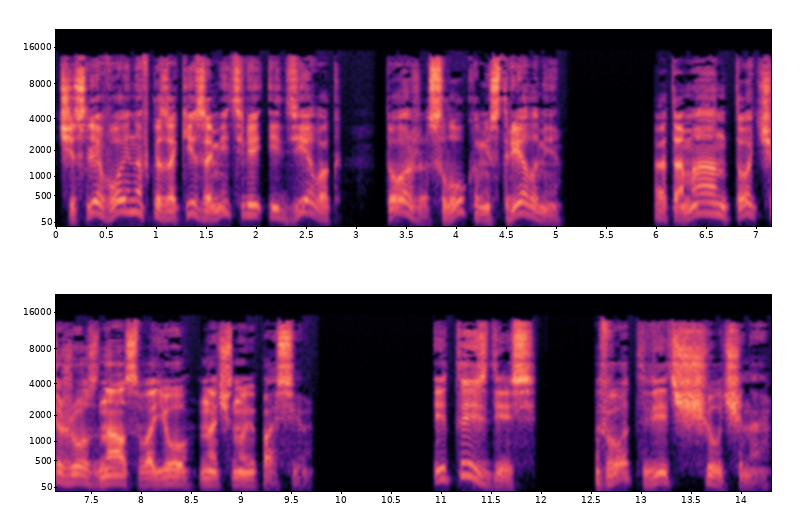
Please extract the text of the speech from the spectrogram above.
в числе воинов казаки заметили и девок, тоже с луками, стрелами. Атаман тотчас же узнал свою ночную пассию. «И ты здесь. Вот ведь щучина».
